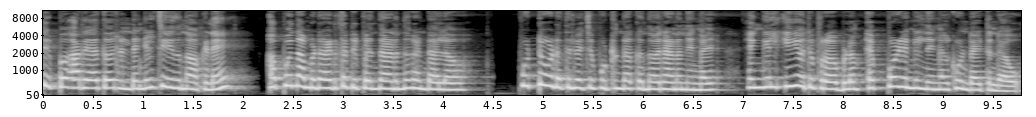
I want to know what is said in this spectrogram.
ടിപ്പ് അറിയാത്തവരുണ്ടെങ്കിൽ ചെയ്തു നോക്കണേ. അപ്പോൾ നമ്മുടെ അടുത്ത ടിപ്പ് എന്താണെന്ന് കണ്ടാലോ? പുട്ടുകൂടത്തിൽ വെച്ച് പുട്ടുണ്ടാക്കുന്നവരാണ് നിങ്ങൾ. എങ്കിൽ ഈ ഒരു പ്രോബ്ലം എപ്പോഴെങ്കിലും നിങ്ങൾക്ക് ഉണ്ടായിട്ടുണ്ടാവും.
